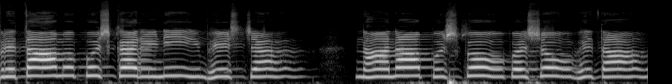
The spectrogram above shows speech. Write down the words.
वृतां पुष्करिणीभिश्च नानापुष्पोपशोभितां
